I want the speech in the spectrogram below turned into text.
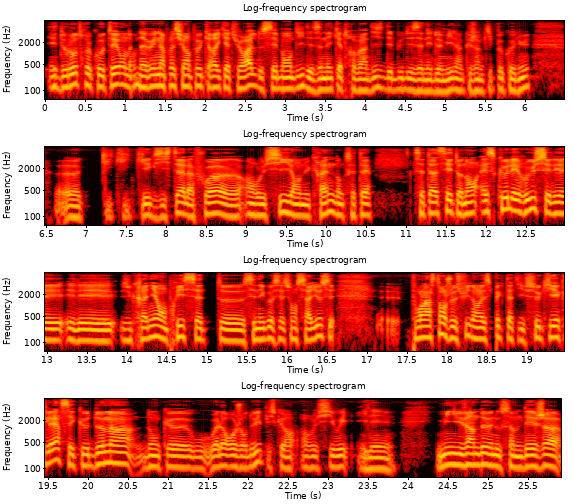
Et de l'autre côté, on avait une impression un peu caricaturale de ces bandits des années 90, début des années 2000, hein, que j'ai un petit peu connu, qui, qui, qui, existaient à la fois en Russie et en Ukraine. Donc c'était c'était assez étonnant. Est-ce que les Russes et les, Ukrainiens ont pris euh, ces négociations sérieuses euh, Pour l'instant, je suis dans l'expectative. Ce qui est clair, c'est que demain, donc, euh, ou, alors aujourd'hui, puisque en, Russie, oui, il est minuit 22, nous sommes déjà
